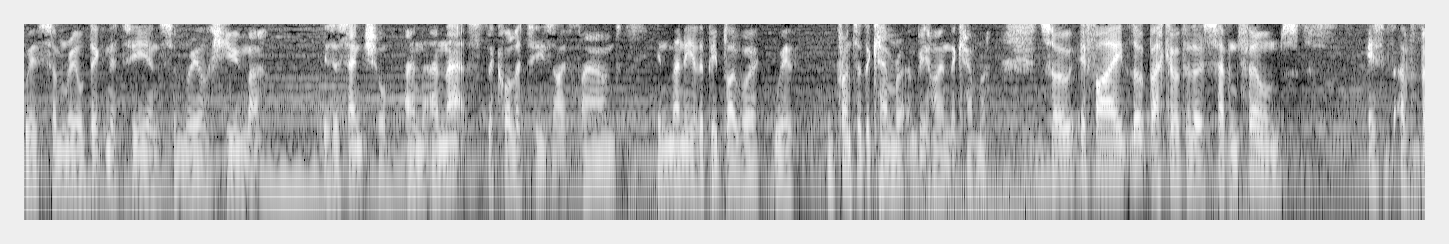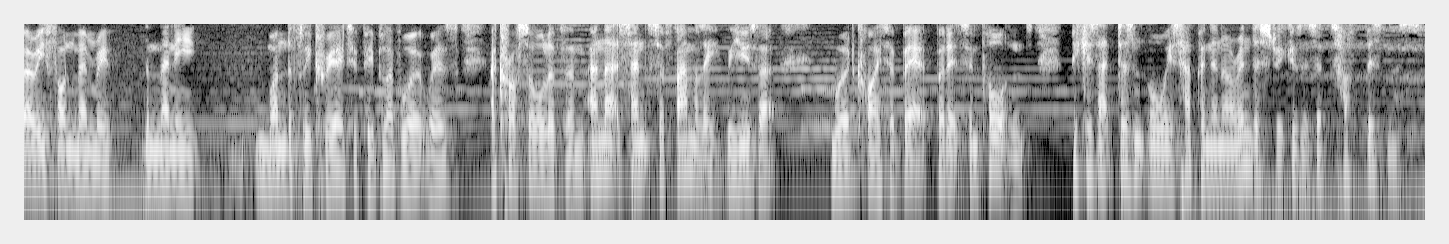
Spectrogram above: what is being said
with some real dignity and some real humour is essential. And, and that's the qualities I've found in many of the people I work with in front of the camera and behind the camera. So if I look back over those seven films, it's a very fond memory of the many wonderfully creative people I've worked with across all of them. And that sense of family. We use that word quite a bit, but it's important because that doesn't always happen in our industry because it's a tough business.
